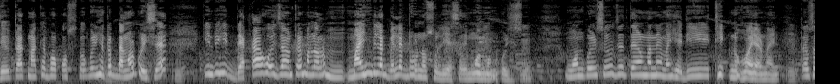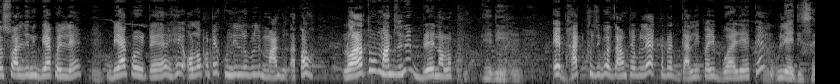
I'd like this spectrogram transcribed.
দেউতাক মাকে বৰ কষ্ট কৰি সিহঁতক ডাঙৰ কৰিছে কিন্তু সি ডেকা হৈ যাওঁতে মানে অলপ মাইণ্ডবিলাক বেলেগ ধৰণৰ চলি আছে মই মন কৰিছোঁ। মন কৰিছোঁ যে তেওঁৰ মানে হেৰি ঠিক নহয় আৰু মাইণ্ড। তাৰপিছত ছোৱালীজনীক বিয়া কৰিলে। বিয়া কৰোঁতে সেই অলপতে শুনিলোঁ বোলে মাক আকৌ ল'ৰাটোৰ মাকজনী ব্ৰেইন অলপ হেৰি। এই ভাত খুজিব যাওঁতে বোলে একেবাৰে গালি পাৰি বোৱাৰীয়েকে উলিয়াই দিছে।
